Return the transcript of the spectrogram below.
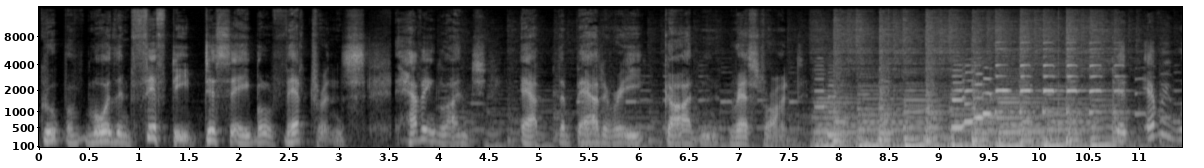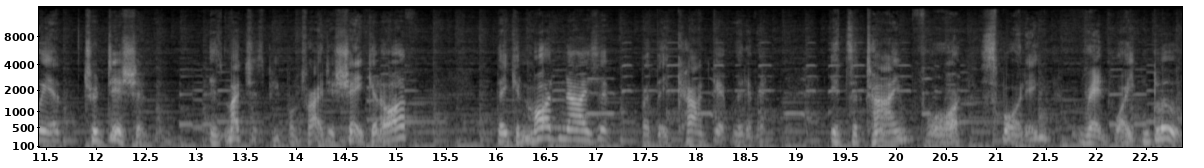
group of more than 50 disabled veterans having lunch at the Battery Garden restaurant. Everywhere tradition, as much as people try to shake it off, they can modernize it, but they can't get rid of it. It's a time for sporting red, white, and blue.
